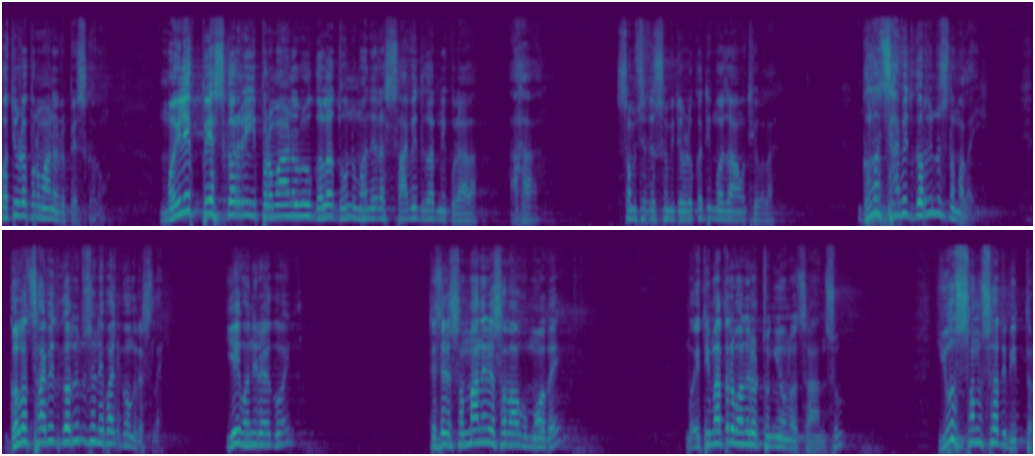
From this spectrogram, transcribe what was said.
कतिवटा प्रमाणहरू पेस गरौँ? मैले पेस गर्ने यी प्रमाणहरू गलत हुन् भनेर साबित गर्ने कुरा आहा। संसदीय समितिबाट कति मजा आउँथ्यो होला। गलत साबित गरिदिनुहोस् न मलाई। गलत साबित गरिदिनुहोस् न नेपाली कङ्ग्रेसलाई। यही भनिरहेको होइन। त्यसैले सम्माननीय सभाको महोदय म यति मात्र भनेर टुङ्ग्याउन चाहन्छु। यो संसदभित्र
